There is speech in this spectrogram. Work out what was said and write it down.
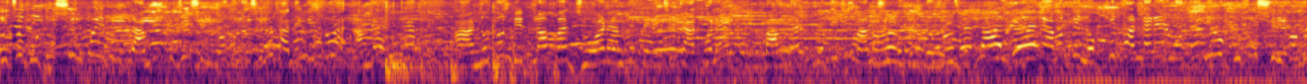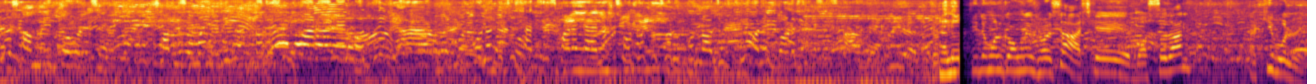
কিছু কুটির শিল্প এবং গ্রামীণ যে শিল্পগুলো ছিল, তাদের কিন্তু আমরা একটা নতুন বিপ্লব বা জোয়ার আনতে পেরেছি, যার ফলে বাংলার প্রতিটি মানুষ এমনকি লক্ষ্মীর ভাণ্ডারের মধ্যে দিয়েও কুটির শিল্পগুলো সমৃদ্ধ হচ্ছে সবসময় বৃহত্তর শিল্প মধ্যে আহ, কোনো কিছু সাকসেস করা যায় না। ছোট কিছুর উপর নজর দিলে অনেক বড় সাকসেস পাওয়া যায়। তৃণমূল কংগ্রেস ভরসা আজকে বস্ত্রদান। কি বলবেন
